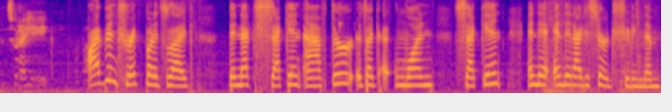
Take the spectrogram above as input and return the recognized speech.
that's what I hate. I've been tricked, but it's like the next second after. It's like uh, one second, and then and then I just started shooting them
